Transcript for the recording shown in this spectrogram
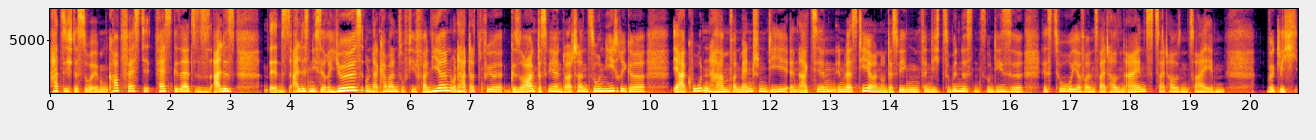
hat sich das so im Kopf fest, festgesetzt, es ist alles das ist alles nicht seriös und da kann man so viel verlieren und hat dafür gesorgt, dass wir in Deutschland so niedrige ja, Quoten haben von Menschen, die in Aktien investieren. Und deswegen finde ich zumindest so diese Historie von 2001, 2000 2002 eben wirklich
